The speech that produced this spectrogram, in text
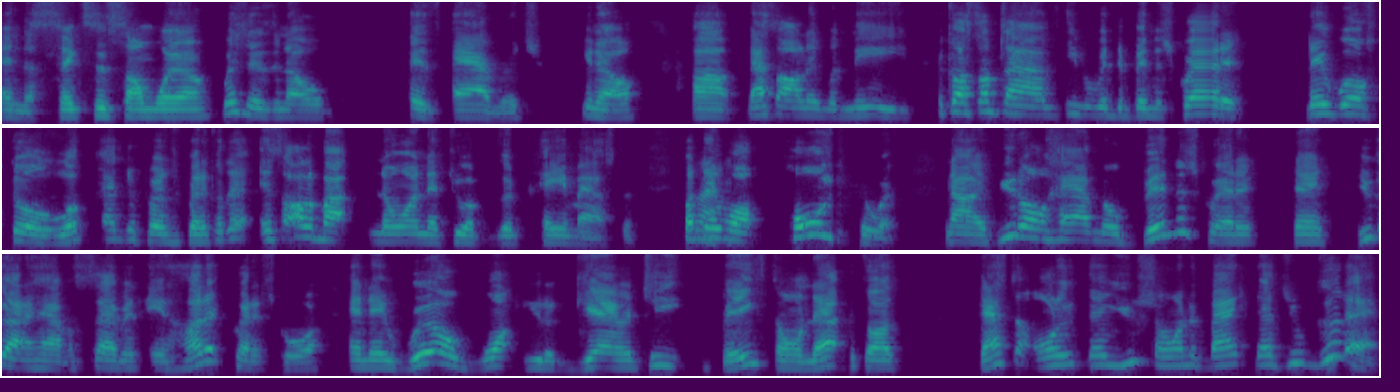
in the sixes somewhere, which is you know is average. You know, uh, that's all they would need because sometimes even with the business credit, they will still look at your personal credit because it's all about knowing that you're a good paymaster, but right. they won't hold you to it. Now, if you don't have no business credit, then you got to have a seven, eight hundred credit score, and they will want you to guarantee based on that because that's the only thing you show in the bank that you're good at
